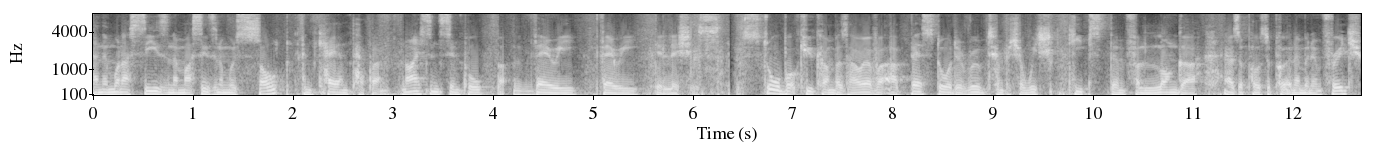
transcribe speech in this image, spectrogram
And then when I season them, I season them with salt and cayenne pepper. Nice and simple, but very, very delicious. Store-bought cucumbers, however, are best stored at room temperature, which keeps them for longer as opposed to putting them in the fridge,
